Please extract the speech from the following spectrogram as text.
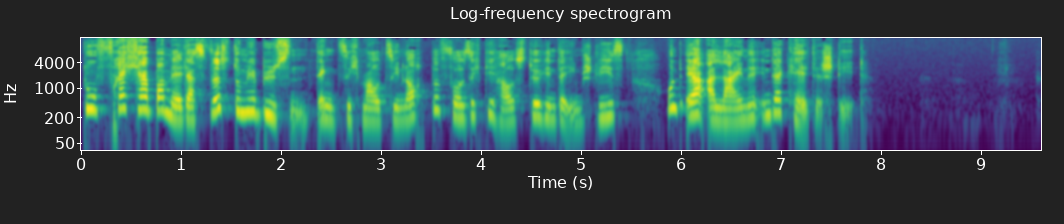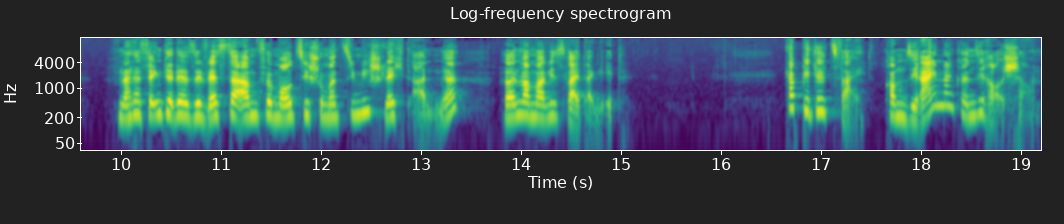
Du frecher Bommel, das wirst du mir büßen, denkt sich Mauzi noch, bevor sich die Haustür hinter ihm schließt und er alleine in der Kälte steht. Na, da fängt ja der Silvesterabend für Mauzi schon mal ziemlich schlecht an, ne? Hören wir mal, wie es weitergeht. Kapitel 2. Kommen Sie rein, dann können Sie rausschauen.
